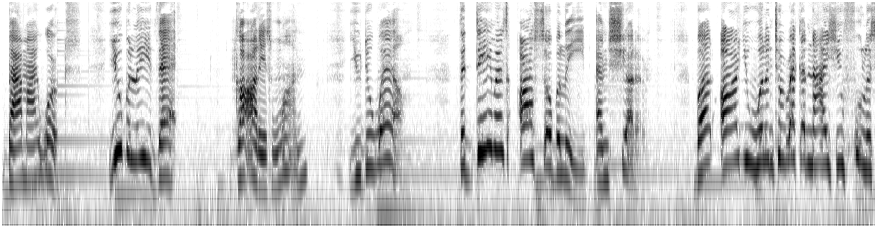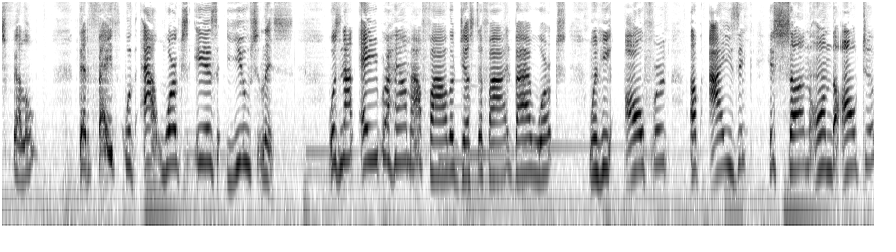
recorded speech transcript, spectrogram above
by my works. You believe that God is one, you do well. The demons also believe and shudder. But are you willing to recognize, you foolish fellow, that faith without works is useless? Was not Abraham our father justified by works when he offered up Isaac his son on the altar,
